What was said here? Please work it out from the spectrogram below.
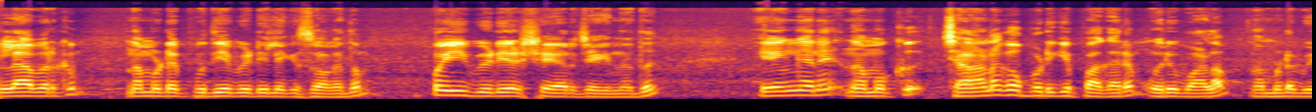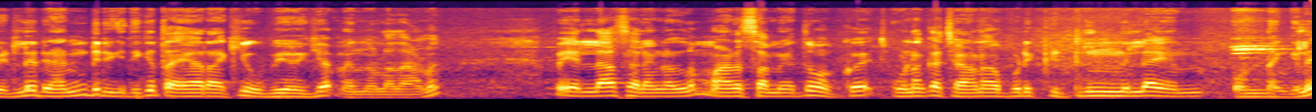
എല്ലാവർക്കും നമ്മുടെ പുതിയ വീഡിയോയിലേക്ക് സ്വാഗതം. ഇപ്പോൾ ഈ വീഡിയോ ഷെയർ ചെയ്യുന്നത് എങ്ങനെ നമുക്ക് ചാണകപ്പൊടിക്ക് പകരം ഒരു വളം നമ്മുടെ വീട്ടിൽ രണ്ട് രീതിക്ക് തയ്യാറാക്കി ഉപയോഗിക്കാം എന്നുള്ളതാണ്. അപ്പോൾ എല്ലാ സ്ഥലങ്ങളിലും മഴ സമയത്തും ഒക്കെ ഉണക്ക ചാണകപ്പൊടി കിട്ടുന്നില്ല എന്നുണ്ടെങ്കിൽ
